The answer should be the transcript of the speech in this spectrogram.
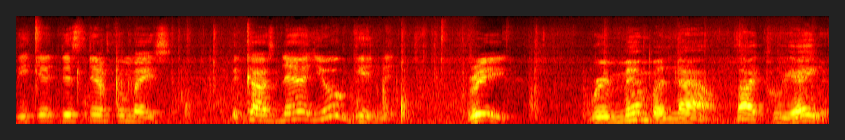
the, this information, because now you're getting it. Read. Remember now thy Creator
